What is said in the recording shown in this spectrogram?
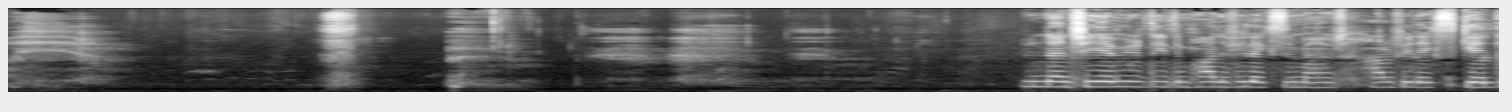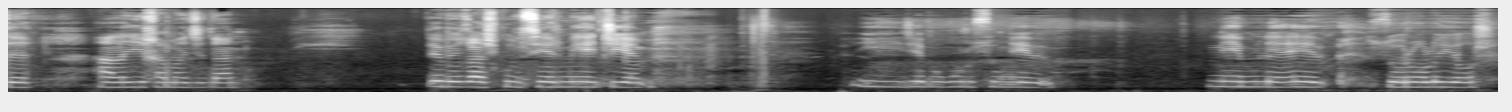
Ay. Dünden şeye verdiydim halifilexime. Halifilex geldi halı yıkamacıdan. De birkaç gün sermeyeceğim. İyice bu kurusun evim. Nemli ev zor oluyor.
